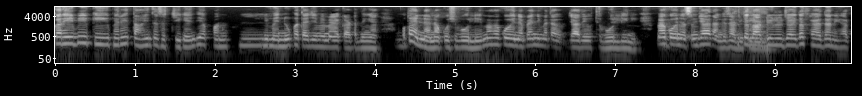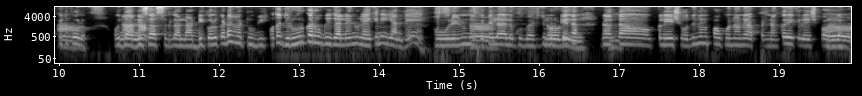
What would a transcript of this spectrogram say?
ਕਰੇ ਵੀ ਕੀ ਫਿਰ ਇਹ ਤਾਂ ਹੀ ਤਾਂ ਸੱਚੀ ਕਹਿੰਦੀ ਆਪਾਂ ਨੂੰ ਵੀ ਮੈਨੂੰ ਪਤਾ ਜਿਵੇਂ ਮੈਂ ਕੱਟਦੀ ਆ ਉਹ ਤਾਂ ਇੰਨਾ ਨਾ ਕੁਝ ਬੋਲੀ ਮੈਂ ਕਿਹਾ ਕੋਈ ਨਾ ਭੈਣ ਜੀ ਮੈਂ ਤਾਂ ਜ਼ਿਆਦਾ ਉੱਥੇ ਬੋਲੀ ਨਹੀਂ ਮੈਂ ਕੋਈ ਨਾ ਸਮਝਾ ਦਾਂਗੇ ਸਾਡੀ ਤੇ ਲਾਡੀ ਨੂੰ। ਜਾਇਦਾ ਫਾਇਦਾ ਨਹੀਂ ਹਰਪ੍ਰੀਤ। ਕੋਲ ਉਹ ਦਾਦੀ। ਸੱਸ ਲਾਡੀ ਕੋਲ ਕਿਹੜਾ ਹਟੂਗੀ? ਉਹ ਤਾਂ ਜ਼ਰੂਰ ਕਰੂਗੀ ਗੱਲ ਇਹਨੂੰ ਲੈ ਕੇ ਨਹੀਂ ਜਾਂਦੇ। ਹੋਰ ਇਹਨੂੰ ਨਾ ਕਿਤੇ। ਲੈ ਲੱਗੂ ਬੈਠ ਮੁੜ ਕੇ ਤਾਂ ਨਾਲ ਤਾਂ ਕਲੇਸ਼ ਉਹਦੇ ਨਾਲ ਪਾਊਗਾ ਨਾਲੇ ਆਪਣੇ ਨਾਲ ਘਰੇ ਕਲੇਸ਼ ਪਾਊਗਾ।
